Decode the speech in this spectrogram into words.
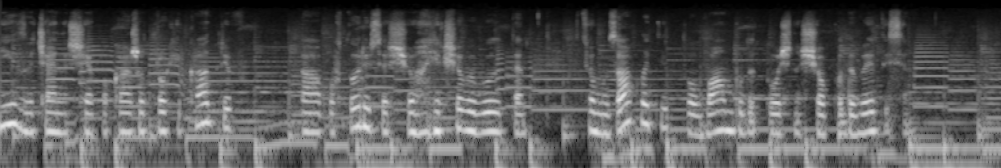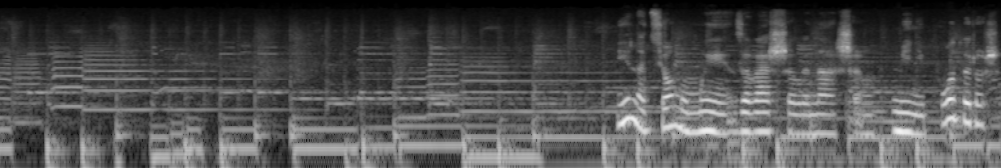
І, звичайно, ще покажу трохи кадрів та повторюся, що якщо ви будете в цьому закладі, то вам буде точно що подивитися. І на цьому ми завершили нашу міні-подорож,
